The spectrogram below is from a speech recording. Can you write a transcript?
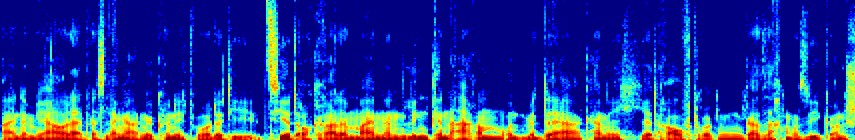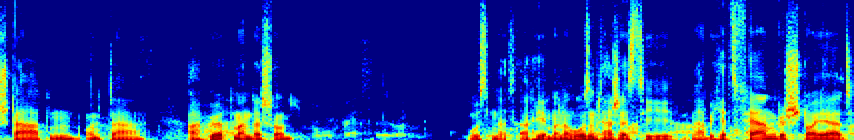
einem Jahr oder etwas länger angekündigt wurde, die ziert auch gerade meinen linken Arm und mit der kann ich hier draufdrücken, sagt Musik und starten und da, ah, hört man das schon? Wo ist denn das? Ach, hier in meiner Hosentasche ist die, habe ich jetzt ferngesteuert.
